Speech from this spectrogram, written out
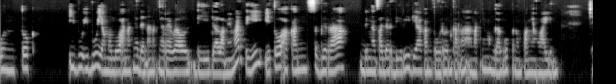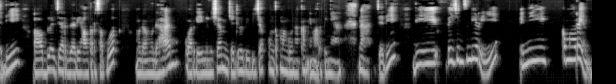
untuk ibu-ibu yang membawa anaknya dan anaknya rewel di dalam MRT itu akan segera dengan sadar diri dia akan turun karena anaknya mengganggu penumpang yang lain. Jadi uh, belajar dari hal tersebut, mudah-mudahan warga Indonesia menjadi lebih bijak untuk menggunakan MRT-nya. Nah, jadi di Beijing sendiri ini kemarin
